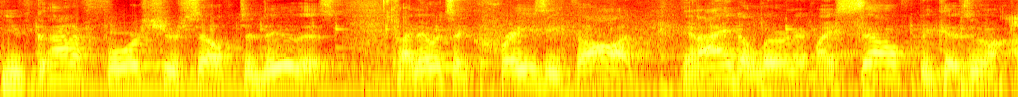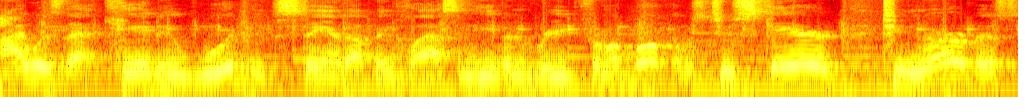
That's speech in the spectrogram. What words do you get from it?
You've got to force yourself to do this. I know it's a crazy thought and I had to learn it myself because you know I was that kid who wouldn't stand up in class and even read from a book. I was too scared too nervous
